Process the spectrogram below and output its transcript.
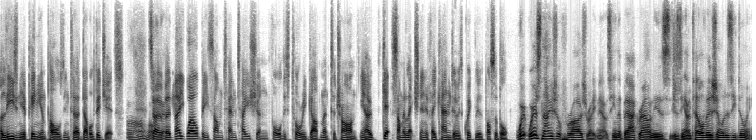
a lead in the opinion polls into double digits. Oh, okay. So there may well be some temptation for this Tory government to try and, you know, get some election in if they can do as quickly as possible. Where, where's Nigel Farage right now? Is he in the background? Is is he on television? What is he doing?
